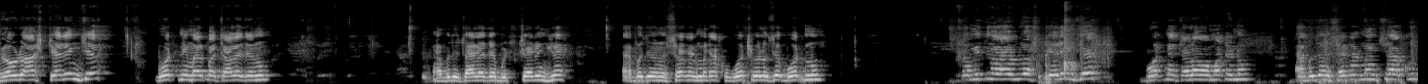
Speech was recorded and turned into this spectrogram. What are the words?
એવડું આ સ્ટેરિંગ છે. બોટની મારી પાસે ચાલે છે એનું. આ બધું ચાલે છે સ્ટેરિંગ છે. આ બધું એનું સેટલમેન્ટ આખું ગોઠવેલું છે બોટનું. તો મિત્રો, આ બધું સ્ટેરિંગ છે બોટને ચલાવવા માટેનું. આ બધું સેટલમેન્ટ છે આખું.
